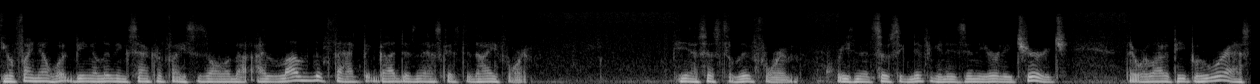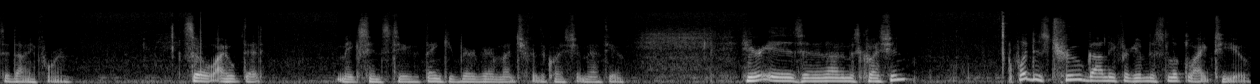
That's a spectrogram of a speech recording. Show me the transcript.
you'll find out what being a living sacrifice is all about. I love the fact that God doesn't ask us to die for him. He asks us to live for him. The reason that's so significant is in the early church, there were a lot of people who were asked to die for him. So I hope that makes sense to you. Thank you very, very much for the question, Matthew. Here is an anonymous question. What does true godly forgiveness look like to you?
